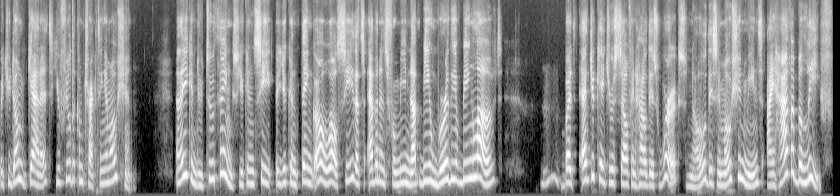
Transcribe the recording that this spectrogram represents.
but you don't get it, you feel the contracting emotion. And then you can do two things. You can see, you can think, oh, well, see, that's evidence for me not being worthy of being loved. Mm. But educate yourself in how this works. No, this emotion means I have a belief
